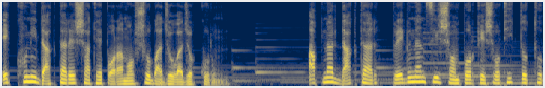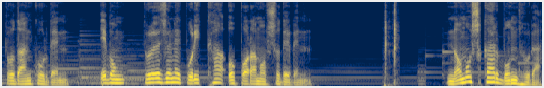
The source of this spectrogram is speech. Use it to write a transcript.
এক্ষুনি ডাক্তারের সাথে পরামর্শ বা যোগাযোগ করুন। আপনার ডাক্তার প্রেগন্যান্সি সম্পর্কে সঠিক তথ্য প্রদান করবেন এবং প্রয়োজনে পরীক্ষা ও পরামর্শ দেবেন। নমস্কার বন্ধুরা।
